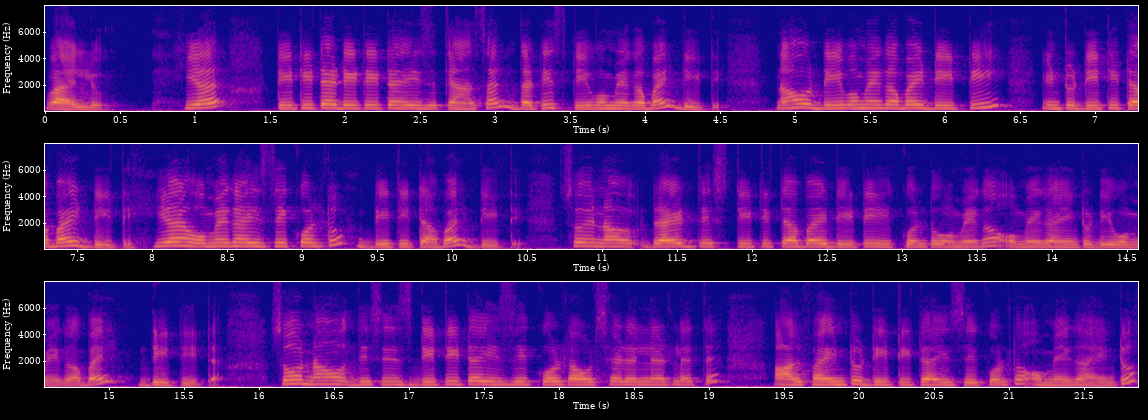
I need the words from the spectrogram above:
value. Here d theta d theta is cancelled that is d omega by dt. Now, d omega by dt into d theta by dt. Here omega is equal to d theta by dt. So, now write this d theta by dt equal to omega omega into d omega by d theta. So, now this is d theta is equal to outside element lete alpha into d theta is equal to omega into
